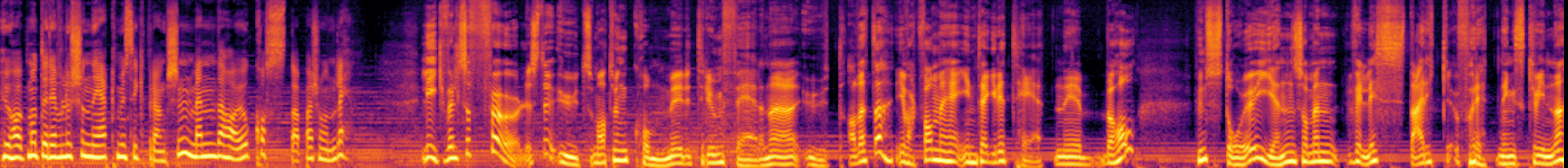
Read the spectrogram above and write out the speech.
hun har på en måte revolusjonert musikkbransjen, men det har jo kosta personlig. Likevel så føles det ut som at hun kommer triumferende ut av dette. I hvert fall med integriteten i behold. Hun står jo igjen som en veldig sterk forretningskvinne,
